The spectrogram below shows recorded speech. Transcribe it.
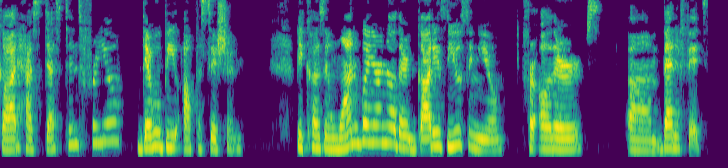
God has destined for you, there will be opposition. Because in one way or another, God is using you for others' um, benefits.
